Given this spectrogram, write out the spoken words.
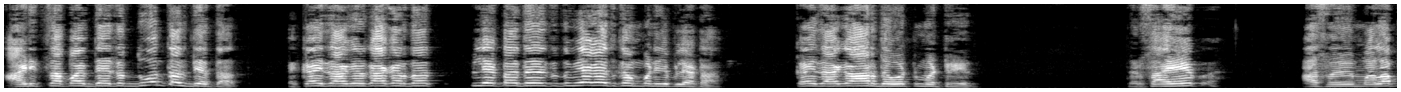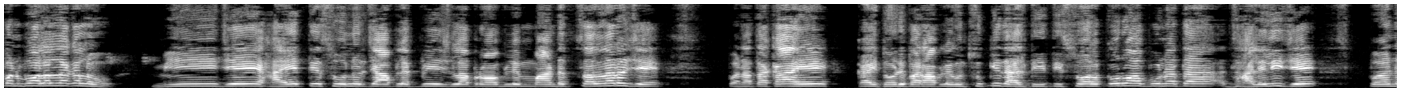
अडीचचा पाईप द्यायचा दोन तास देतात. काही जागेवर काय करतात? प्लेटा द्यायचं तर वेगळ्याच कंपनीचे प्लेटा काही जागेवर अर्धवट मटेरियल तर साहेब असं मला पण बोलायला नका लो मी जे आहे ते सोलरच्या आपल्या पेजला प्रॉब्लेम मांडत चालणारच आहे. पण आता काय आहे काही थोडीफार आपल्याकडून चुकी झाली ती सॉल्व्ह करू आपण आता. झालेलीच आहे. पण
